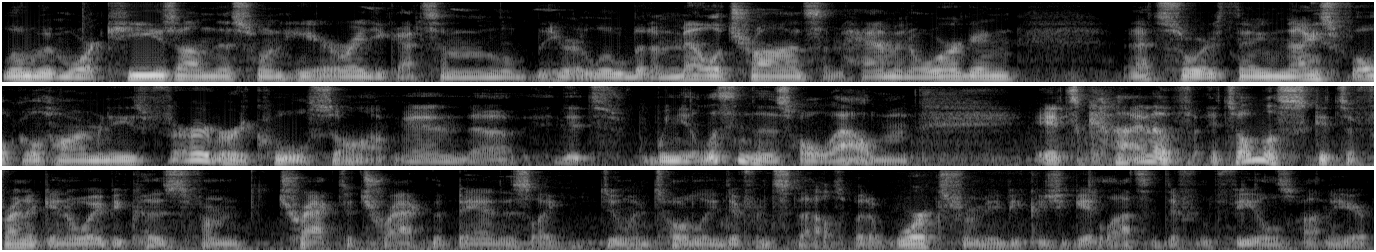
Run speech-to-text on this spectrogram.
A little bit more keys on this one here, right? You got some here a little bit of mellotron, some Hammond organ, that sort of thing. Nice vocal harmonies. Very very cool song. And uh, it's when you listen to this whole album, it's kind of it's almost schizophrenic in a way because from track to track the band is like doing totally different styles but it works for me because you get lots of different feels on here.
